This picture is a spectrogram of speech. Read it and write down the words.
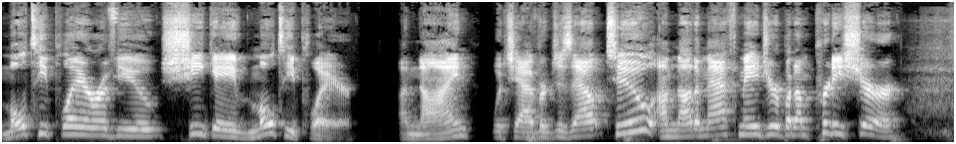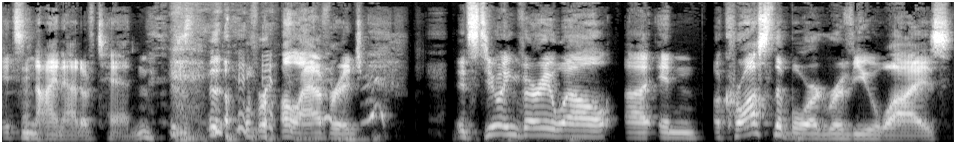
multiplayer review, she gave multiplayer a 9, which averages out to, I'm not a math major, but I'm pretty sure it's 9 out of 10 is the overall average it's doing very well uh, in across the board review wise,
